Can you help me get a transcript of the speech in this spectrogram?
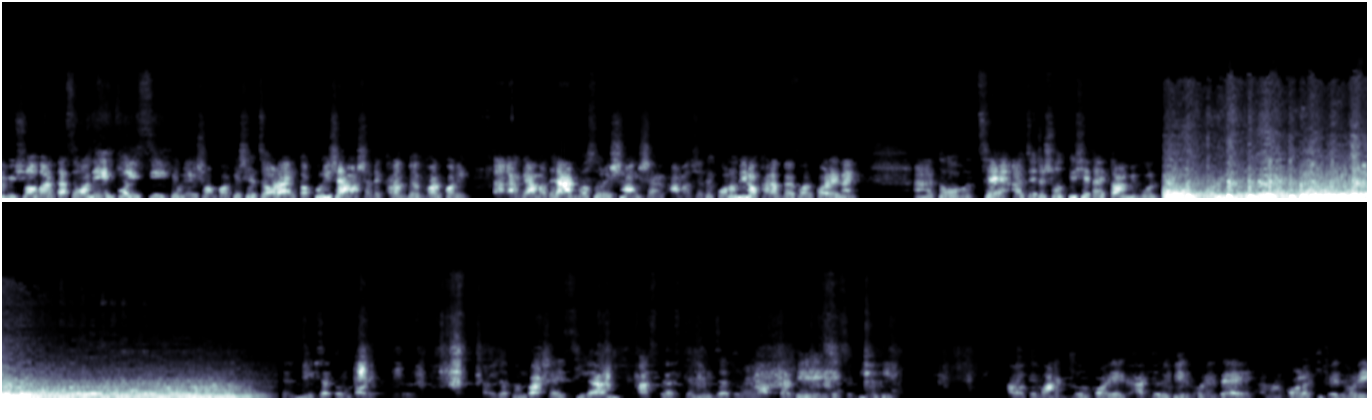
আমি সবার কাছে অনেক বলেছি যখন সম্পর্কে সে জড়ায়, তখনই সে আমার সাথে খারাপ ব্যবহার করে। তার আগে আমাদের আট বছরের সংসার, আমার সাথে কোনোদিনও খারাপ ব্যবহার করে নাই। তো হচ্ছে, আর যেটা সত্যি সেটাই তো আমি বলব। নির্যাতন করে। আমি যখন বাসায় ছিলাম, আস্তে আস্তে নির্যাতনের মাত্রা বেড়েই গেছে দিন দিন। আমাকে মারধর করে, ঘাট ধরে বের করে দেয়, আমার গলা টিপে ধরে।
